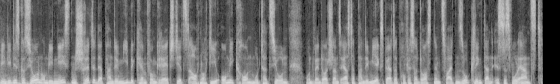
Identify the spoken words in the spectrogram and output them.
In die Diskussion um die nächsten Schritte der Pandemiebekämpfung grätscht jetzt auch noch die Omikron Mutation. Und wenn Deutschlands erster Pandemieexperte Professor Drosten im zweiten so klingt, dann ist es wohl ernst.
